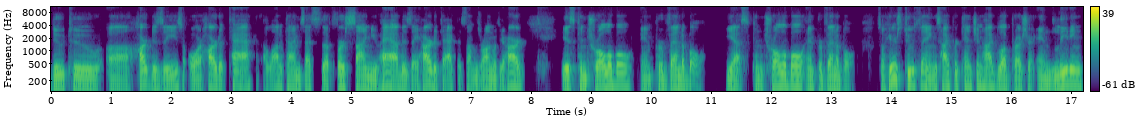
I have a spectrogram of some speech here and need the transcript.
due to uh, heart disease or heart attack, a lot of times that's the first sign you have is a heart attack, that something's wrong with your heart is controllable and preventable. Yes, controllable and preventable. So here's two things hypertension, high blood pressure, and leading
